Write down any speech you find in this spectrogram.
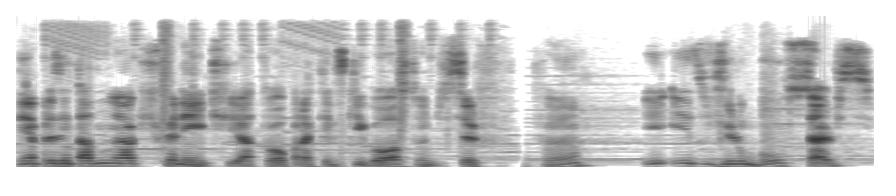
Tem apresentado um layout diferente e atual para aqueles que gostam de ser fã e exigir um bom service.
